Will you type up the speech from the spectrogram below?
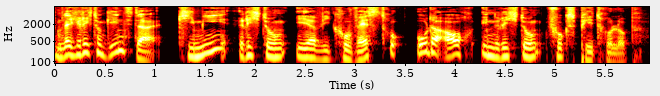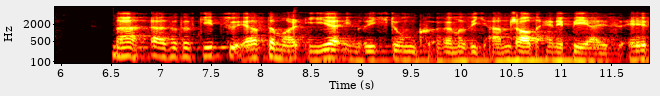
in welche Richtung gehen Sie da? Chemie Richtung eher wie Covestro oder auch in Richtung Fuchs Petrolub? Na, also das geht zuerst einmal eher in Richtung, wenn man sich anschaut, eine BASF,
